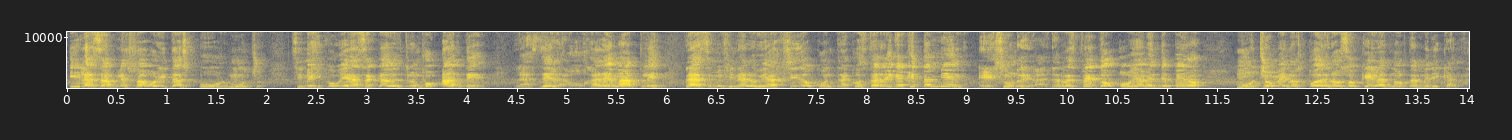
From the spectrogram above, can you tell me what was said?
y las amplias favoritas por mucho. Si México hubiera sacado el triunfo ante las de la hoja de Maple, la semifinal hubiera sido contra Costa Rica, que también es un rival de respeto, obviamente, pero mucho menos poderoso que las norteamericanas.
